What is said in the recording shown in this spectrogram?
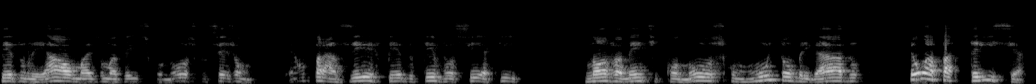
Pedro Leal mais uma vez conosco. Sejam, é um prazer, Pedro, ter você aqui novamente conosco. Muito obrigado. Então, a Patrícia,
